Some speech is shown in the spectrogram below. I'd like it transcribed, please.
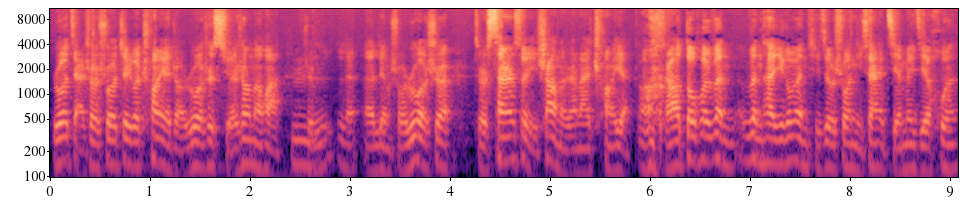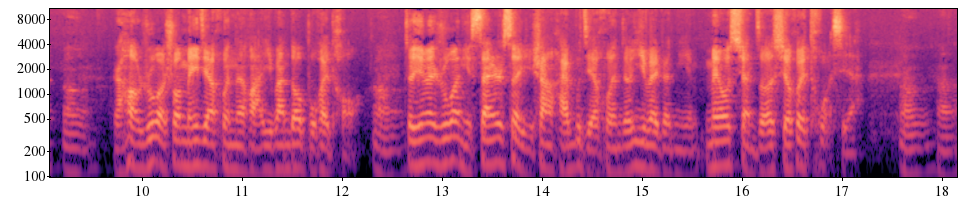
如果假设说这个创业者如果是学生的话，嗯是另呃另说；如果是就是三十岁以上的人来创业，啊然后都会问问他一个问题，就是说你现在结没结婚？嗯然后如果说没结婚的话，一般都不会投，嗯就因为如果你三十岁以上还不结婚，就意味着你没有选择学会妥协。嗯嗯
